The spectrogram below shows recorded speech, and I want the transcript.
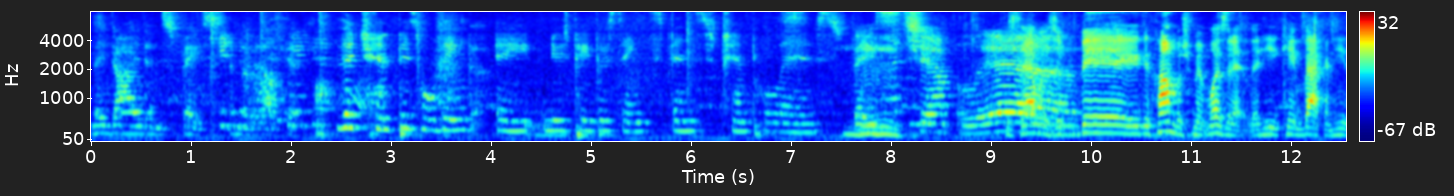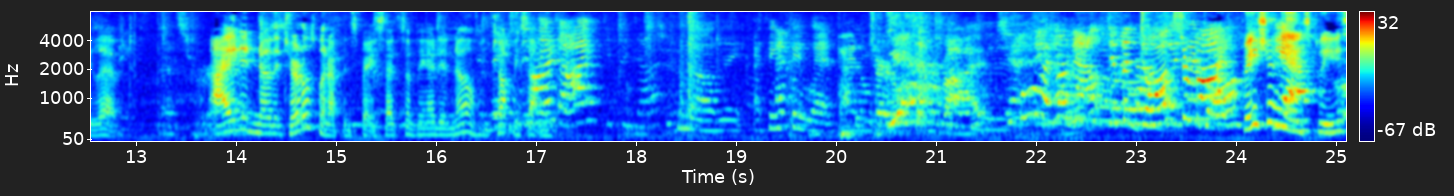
they died in space in the rocket. The chimp is holding a newspaper saying Spence Chimp lives. Space mm. chimp lives. That was a big accomplishment, wasn't it? That he came back and he lived. That's right. I didn't know that turtles went up in space. That's something I didn't know. You taught me something. No, they, I think they lived. I The don't know. turtles survived. Did the dog survive? Raise your Yeah. hands, please.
